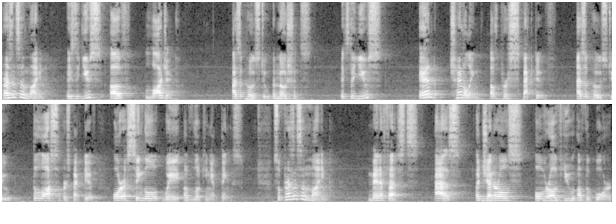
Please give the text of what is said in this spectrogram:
Presence of mind is the use of logic as opposed to emotions. It's the use and channeling of perspective as opposed to the loss of perspective or a single way of looking at things. So, presence of mind manifests as a general's overall view of the war,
